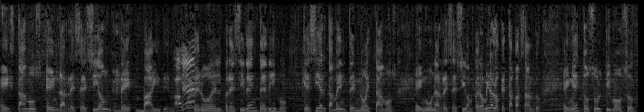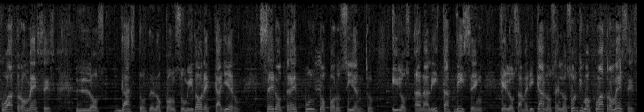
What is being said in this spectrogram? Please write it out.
estamos en la recesión de Biden. Pero el presidente dijo que ciertamente no estamos en una recesión. Pero mira lo que está pasando. En estos últimos cuatro meses, los gastos de los consumidores cayeron 0,3 punto por ciento. Y los analistas dicen que los americanos en los últimos cuatro meses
